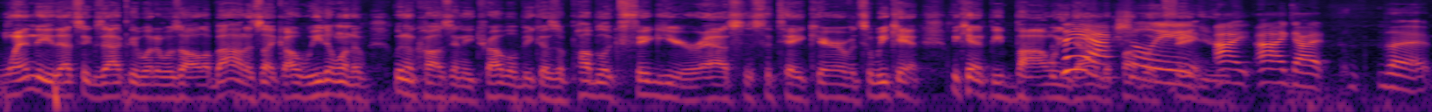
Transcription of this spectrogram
Wendy, that's exactly what it was all about. It's like, oh, we don't want to, we don't cause any trouble because a public figure asked us to take care of it, so we can't, we can't be bowing They down to public actually, figures. I, I got the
